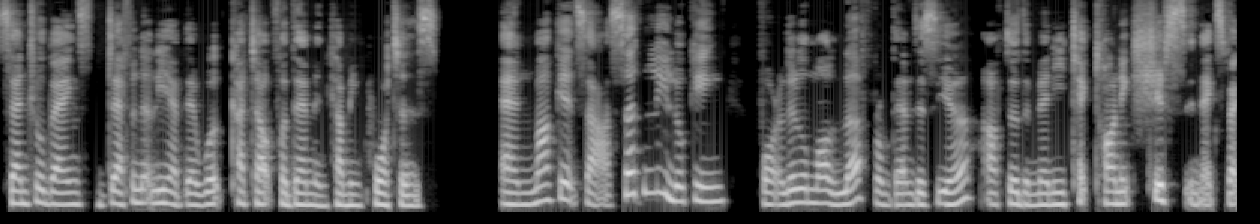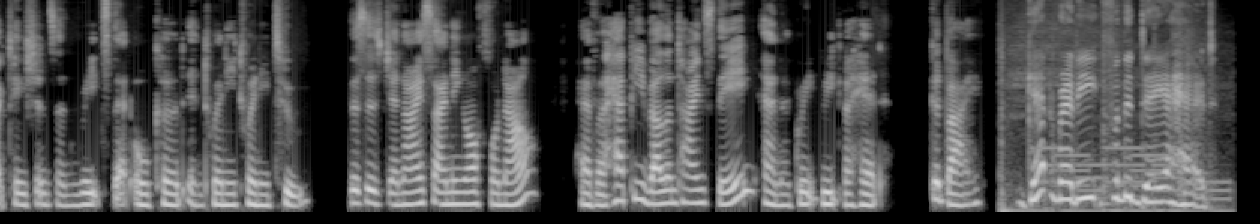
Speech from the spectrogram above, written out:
central banks definitely have their work cut out for them in coming quarters. And markets are certainly looking for a little more love from them this year after the many tectonic shifts in expectations and rates that occurred in 2022. This is Jen-Ai signing off for now. Have a happy Valentine's Day and a great week ahead. Goodbye. Get ready for the day ahead.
